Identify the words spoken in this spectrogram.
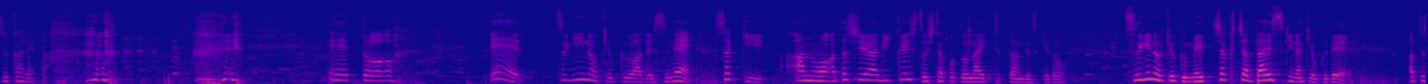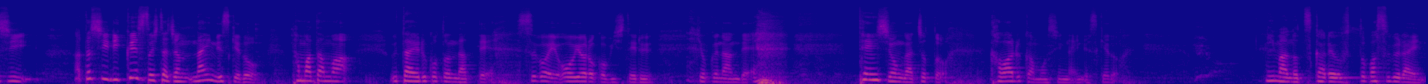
疲れた。えっとで次の曲はですねさっきあの私はリクエストしたことないって言ったんですけど次の曲めちゃくちゃ大好きな曲で私私リクエストしたじゃないんですけどたまたま歌えることになってすごい大喜びしてる曲なんでテンションがちょっと変わるかもしれないんですけど今の疲れを吹っ飛ばすぐらいに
